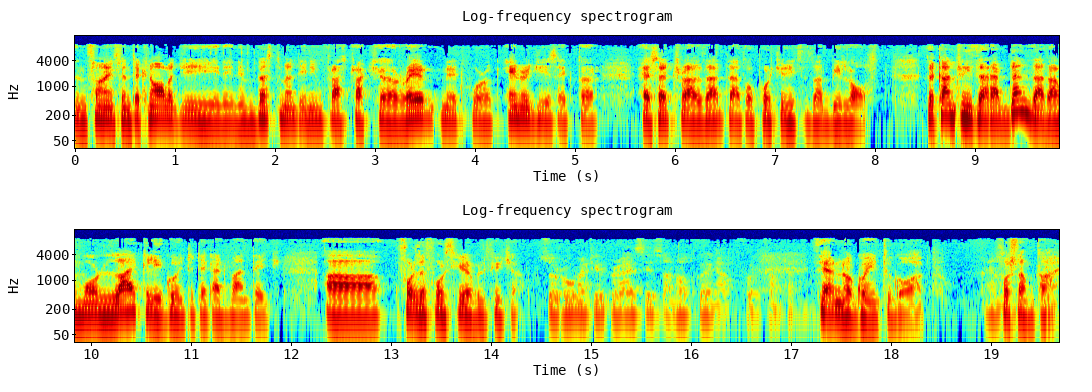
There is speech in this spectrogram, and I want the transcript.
in science and technology, in, in investment in infrastructure, rail network, energy sector, etc. That that opportunities have be lost. The countries that have done that are more likely going to take advantage uh, for the foreseeable future. so raw material prices are not going up for some time. They are not going to go up And for some time.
